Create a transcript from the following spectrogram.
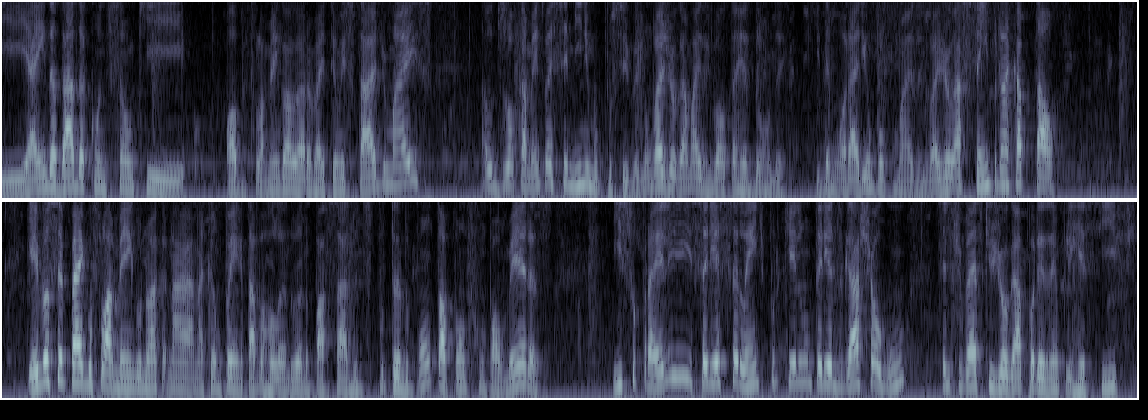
E ainda dada a condição que, óbvio, o Flamengo agora vai ter um estádio, mas o deslocamento vai ser mínimo possível. Ele não vai jogar mais em Volta Redonda, que demoraria um pouco mais. Ele vai jogar sempre na capital. E aí você pega o Flamengo na, na, na campanha que estava rolando ano passado, disputando ponto a ponto com o Palmeiras. Isso pra ele seria excelente, porque ele não teria desgaste algum se ele tivesse que jogar, por exemplo, em Recife,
